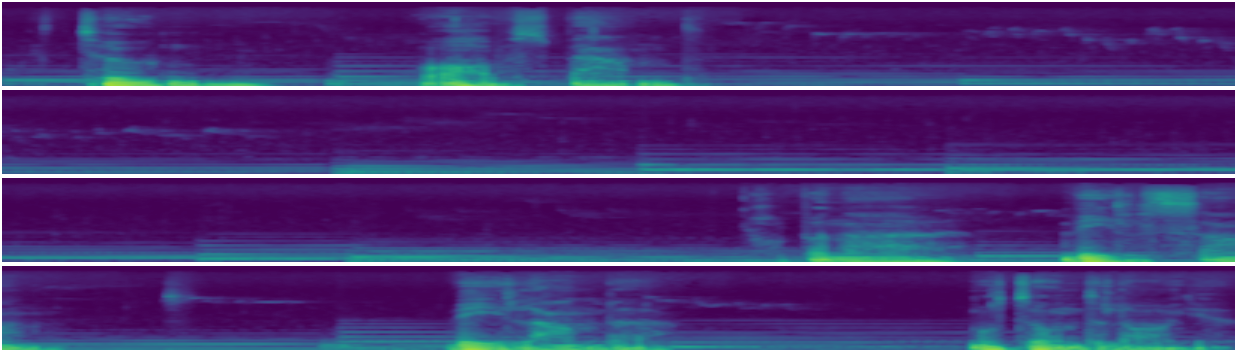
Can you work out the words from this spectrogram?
är tung och avspänd. Kroppen är vilsam vilande mot underlaget.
